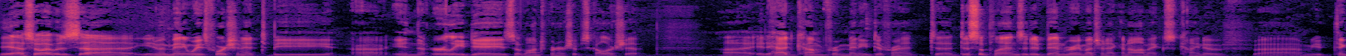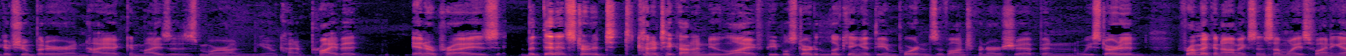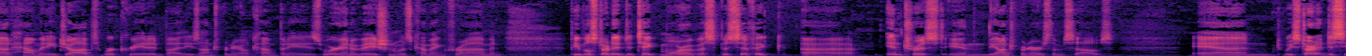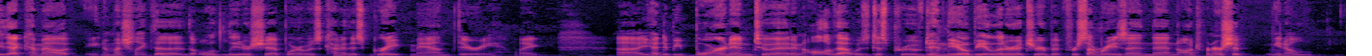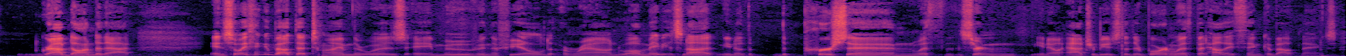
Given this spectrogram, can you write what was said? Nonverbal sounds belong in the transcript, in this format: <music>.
Yeah, so I was, uh, you know, in many ways fortunate to be uh, in the early days of entrepreneurship scholarship. Uh, it had come from many different uh, disciplines. It had been very much an economics kind of. Um, you'd think of Schumpeter and Hayek and Mises more on, you know, kind of private enterprise. But then it started to kind of take on a new life. People started looking at the importance of entrepreneurship, and we started from economics in some ways finding out how many jobs were created by these entrepreneurial companies, where innovation was coming from, and people started to take more of a specific uh, interest in the entrepreneurs themselves. And we started to see that come out, you know, much like the the old leadership, where it was kind of this great man theory, like uh, you had to be born into it, and all of that was disproved <laughs> in the OB literature. But for some reason, then entrepreneurship, you know, grabbed onto that. And so I think about that time there was a move in the field around well maybe it's not you know the the person with certain you know attributes that they're born with but how they think about things.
